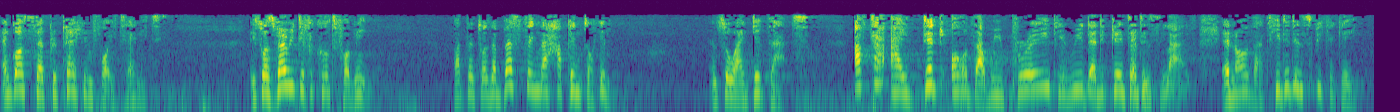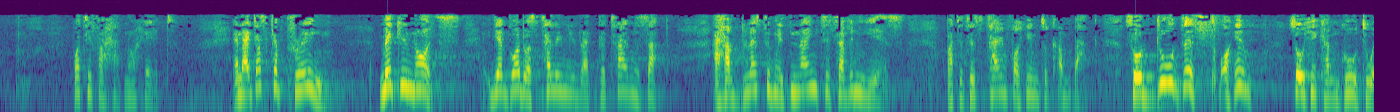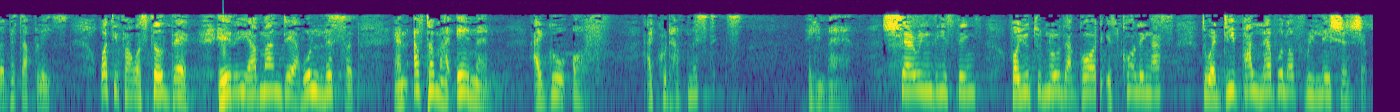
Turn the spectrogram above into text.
And God said, prepare him for eternity. It was very difficult for me. But it was the best thing that happened to him. And so I did that. After I did all that, we prayed, he rededicated his life and all that. He didn't speak again. What if I had not heard? And I just kept praying, making noise. Yet God was telling me that the time is up. I have blessed him with 97 years, but it is time for him to come back. So do this for him so he can go to a better place. What if I was still there? I won't listen. And after my amen, I go off. I could have missed it. Amen. Sharing these things for you to know that God is calling us to a deeper level of relationship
